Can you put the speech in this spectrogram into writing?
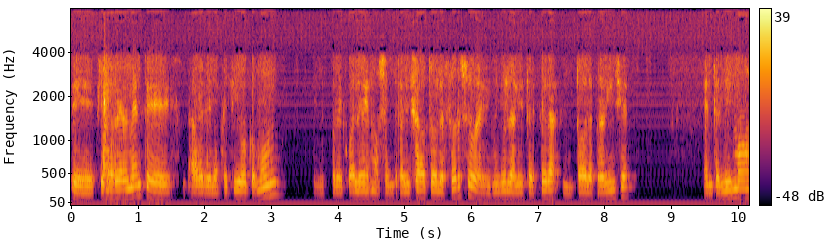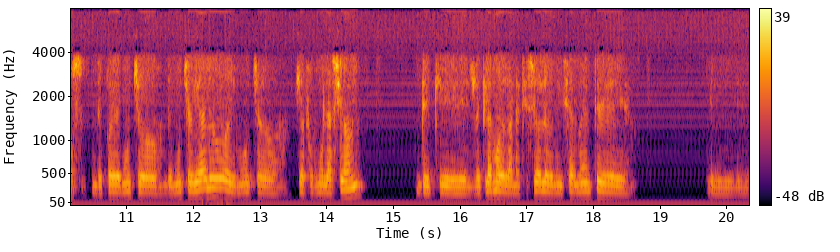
Eh, realmente, a ver, el objetivo común por el cual hemos centralizado todo el esfuerzo es disminuir la lista de espera en toda la provincia entendimos después de mucho de mucho diálogo y mucha reformulación de que el reclamo del anestesiólogo inicialmente eh,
